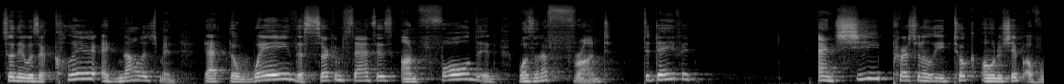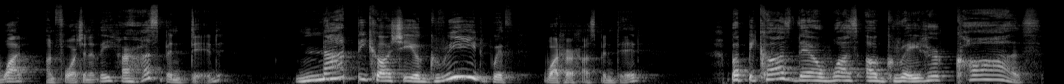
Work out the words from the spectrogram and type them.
So there was a clear acknowledgement that the way the circumstances unfolded was an affront to David. And she personally took ownership of what, unfortunately, her husband did, not because she agreed with what her husband did, but because there was a greater cause.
